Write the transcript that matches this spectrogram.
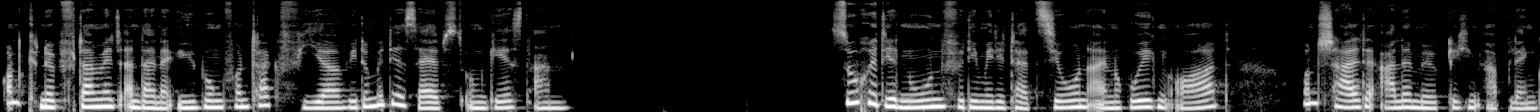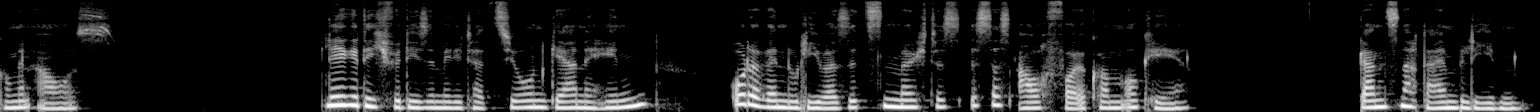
und knüpft damit an deiner Übung von Tag 4, wie du mit dir selbst umgehst, an. Suche dir nun für die Meditation einen ruhigen Ort und schalte alle möglichen Ablenkungen aus. Lege dich für diese Meditation gerne hin oder wenn du lieber sitzen möchtest, ist das auch vollkommen okay. Ganz nach deinem Belieben.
